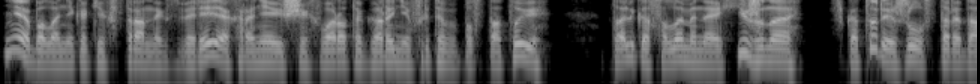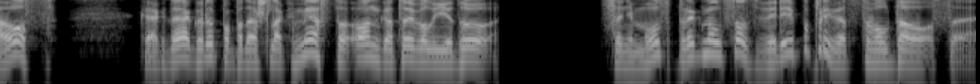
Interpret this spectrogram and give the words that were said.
Не было никаких странных зверей, охраняющих ворота горы нефритовой пустоты, только соломенная хижина, в которой жил старый Даос. Когда группа подошла к месту, он готовил еду. Цанему спрыгнул со зверя и поприветствовал Даоса.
